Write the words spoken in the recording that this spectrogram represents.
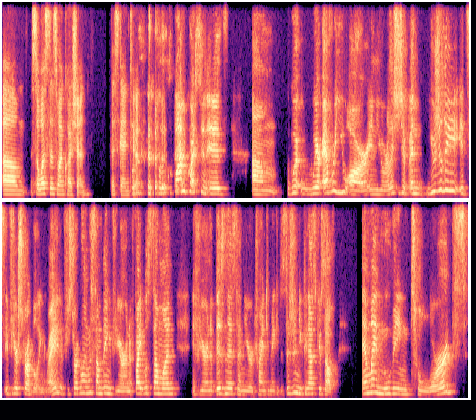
Um, so what's this one question? Let's get into it. one question is um, wh- wherever you are in your relationship, and usually it's if you're struggling, right? If you're struggling with something, if you're in a fight with someone, if you're in a business and you're trying to make a decision, you can ask yourself, am I moving towards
